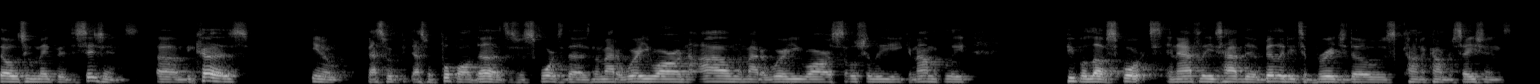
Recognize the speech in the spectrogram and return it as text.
those who make the decisions, um, because you know that's what that's what football does. That's what sports does. No matter where you are on the aisle, no matter where you are socially, economically, people love sports, and athletes have the ability to bridge those kind of conversations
